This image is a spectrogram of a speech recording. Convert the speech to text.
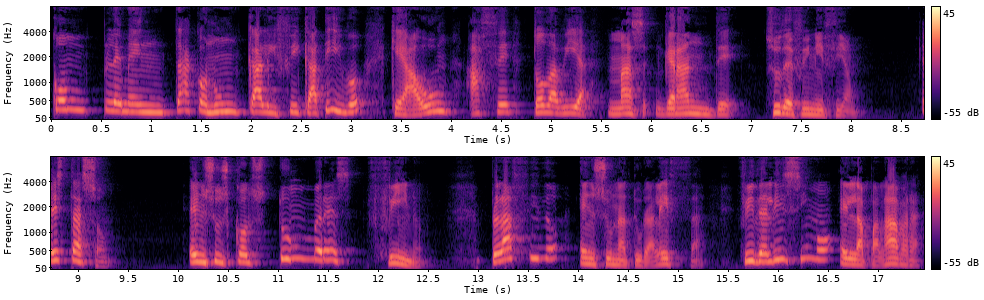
complementa con un calificativo que aún hace todavía más grande su definición. Estas son, en sus costumbres fino, plácido en su naturaleza, fidelísimo en la palabra,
